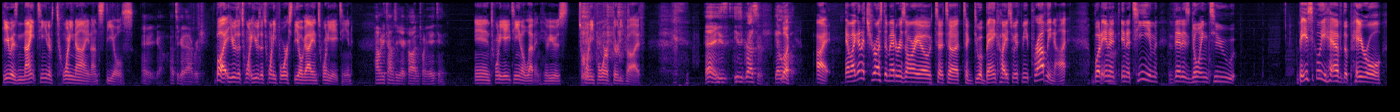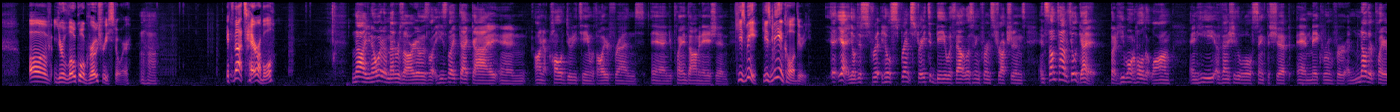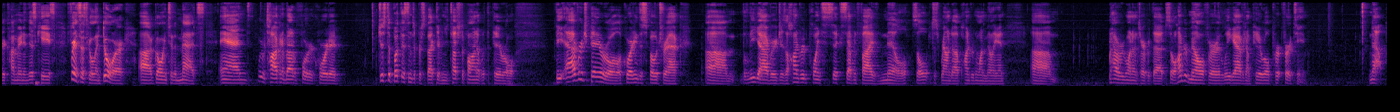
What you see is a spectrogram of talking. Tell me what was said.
he was 19 of 29 on steals. There you go. That's a good average. But he was a 20 he was a 24 steal guy in 2018. How many times did he get caught in 2018? In 2018, 11. He was 24 of 35. Hey, he's he's aggressive. Gotta Look, all right. Am I gonna trust Ahmed Rosario to, to to do a bank heist with me? Probably not. But in a hmm. in a team that is going to basically have the payroll of your local grocery store, mm-hmm. it's not terrible. No, you know what? Ahmed Rosario is like. He's like that guy in on a Call of Duty team with all your friends, and you're playing domination. He's me. He's me in Call of Duty. Yeah, he'll just he'll sprint straight to B without listening for instructions, and sometimes he'll get it, but he won't hold it long, and he eventually will sink the ship and make room for another player to come in. In this case, Francisco Lindor uh, going to the Mets, and we were talking about it before we recorded. Just to put this into perspective, and you touched upon it with the payroll. The average payroll, according to Spotrac, um, the league average is 100.675 mil. So just round up 101 million. Um, however you want to interpret that. So 100 mil for the league average on payroll per, for a team. Now,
